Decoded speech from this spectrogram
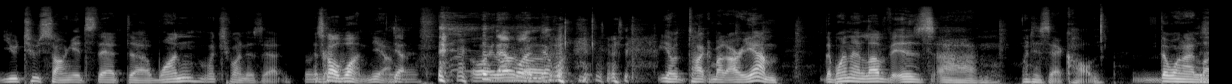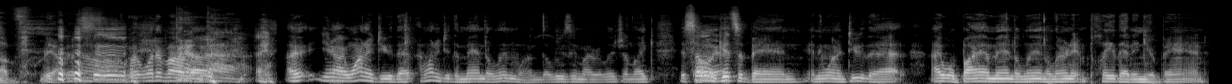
U two song. It's that uh, one. Which one is that? It's called one. Yeah. Yeah, oh, I that love, one. uh, that one. You know, talking about REM. The one I love is um, what is that called? The one I love. Yeah. that's- Oh, but what about uh, I, you know I want to do that I want to do the mandolin one the losing my religion like if someone yeah. gets a band and they want to do that I will buy a mandolin and learn it and play that in your band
